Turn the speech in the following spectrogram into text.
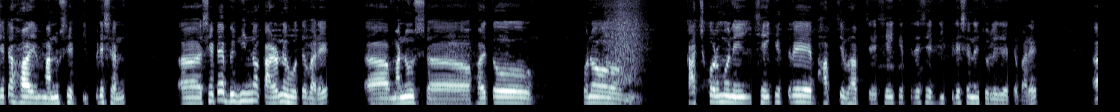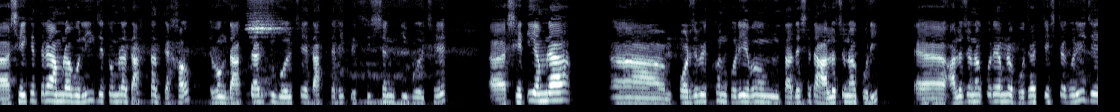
যেটা হয় মানুষের ডিপ্রেশন সেটা বিভিন্ন কারণে হতে পারে। মানুষ হয়তো কোনো কাজকর্ম নেই, সেই ক্ষেত্রে ভাবছে ভাবছে, সেই ক্ষেত্রে সে ডিপ্রেশনে চলে যেতে পারে। সেই ক্ষেত্রে আমরা বলি যে, তোমরা ডাক্তার দেখাও এবং ডাক্তার কি বলছে, ডাক্তারি প্রেসক্রিপশন কি বলছে সেটি আমরা পর্যবেক্ষণ করি এবং তাদের সাথে আলোচনা করি। আলোচনা করে আমরা বোঝার চেষ্টা করি যে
